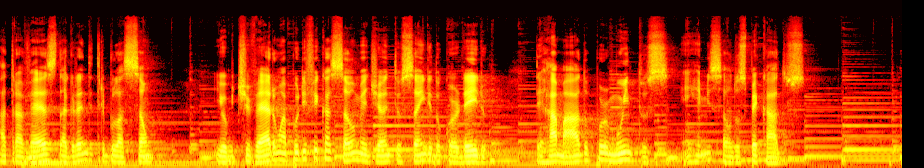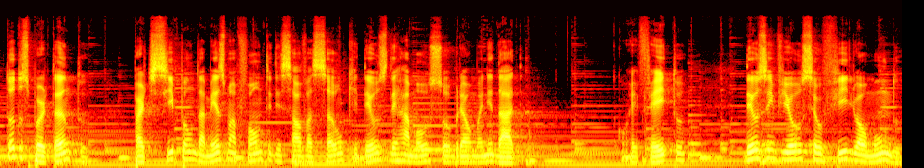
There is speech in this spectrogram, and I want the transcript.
através da grande tribulação e obtiveram a purificação mediante o sangue do Cordeiro, derramado por muitos em remissão dos pecados. Todos, portanto, participam da mesma fonte de salvação que Deus derramou sobre a humanidade. Com efeito, Deus enviou seu Filho ao mundo,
